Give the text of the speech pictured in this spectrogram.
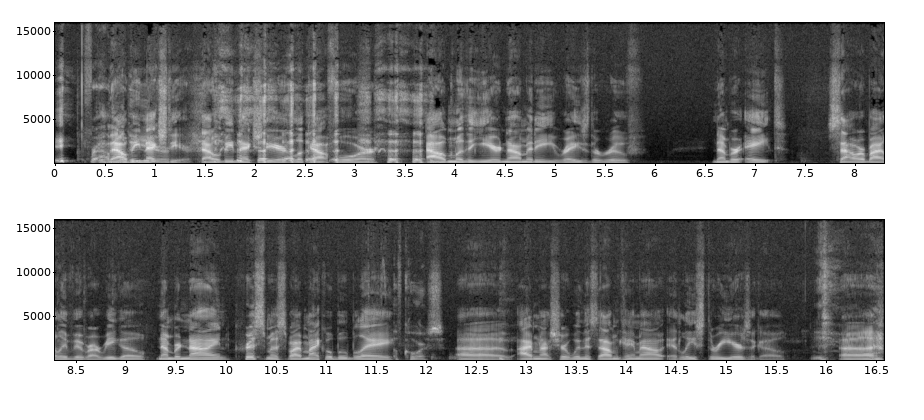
for album That'll of the be next year. That'll be next year. Look out for album of the year nominee, Raise the Roof. Number eight, Sour by Olivia Rodrigo. Number nine, Christmas by Michael Bublé. Of course. Uh, I'm not sure when this album came out, at least three years ago. Uh,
